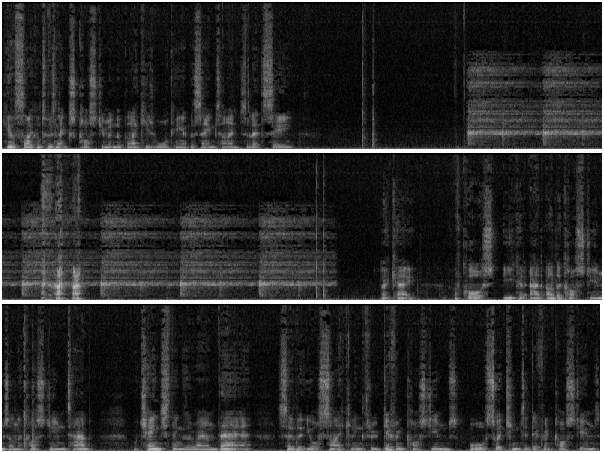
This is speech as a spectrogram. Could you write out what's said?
he'll cycle to his next costume and look like he's walking at the same time. So let's see. okay, of course you could add other costumes on the costume tab or change things around there so that you're cycling through different costumes or switching to different costumes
